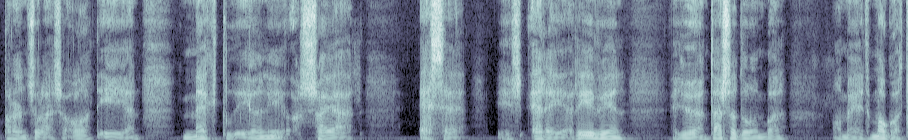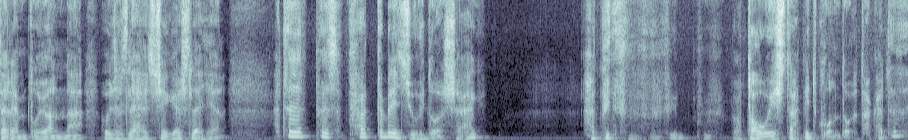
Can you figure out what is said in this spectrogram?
parancsolása alatt éljen, meg tud élni a saját esze és ereje révén egy olyan társadalomban, amelyet maga teremt olyanná, hogy ez lehetséges legyen. Hát ez, ez, ez nincs újdonság. Hát mit, a taoisták mit gondoltak? Hát ez,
